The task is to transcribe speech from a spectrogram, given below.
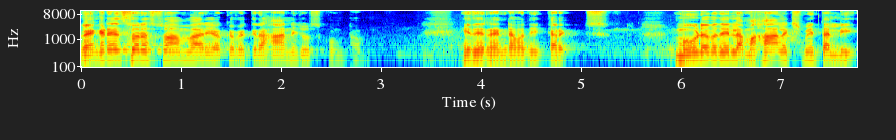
వెంకటేశ్వర స్వామి వారి యొక్క విగ్రహాన్ని చూసుకుంటాం. ఇది రెండవది కరెక్ట్. మూడవది మహాలక్ష్మి తల్లి.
